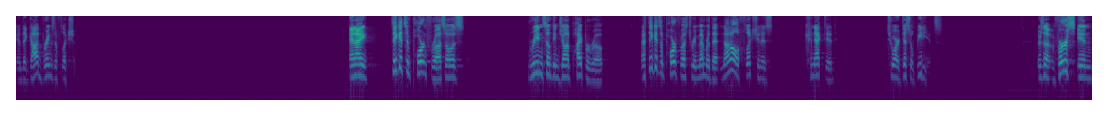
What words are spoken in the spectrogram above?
and that God brings affliction. And I think it's important for us. I was reading something John Piper wrote. And I think it's important for us to remember that not all affliction is connected to our disobedience. There's a verse in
